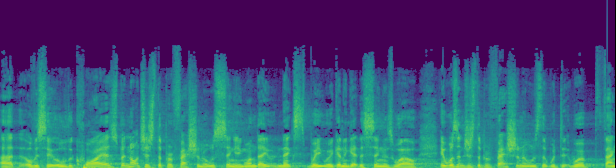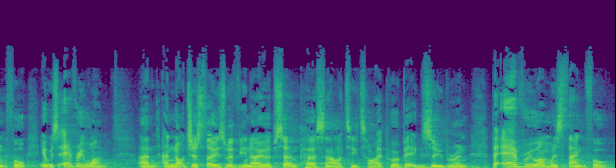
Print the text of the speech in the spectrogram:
uh, obviously all the choirs, but not just the professionals singing. One day, next week, we're going to get to sing as well. It wasn't just the professionals that were, were thankful, it was everyone. Um, and not just those with, you know, a certain personality type are a bit exuberant, but everyone was thankful.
